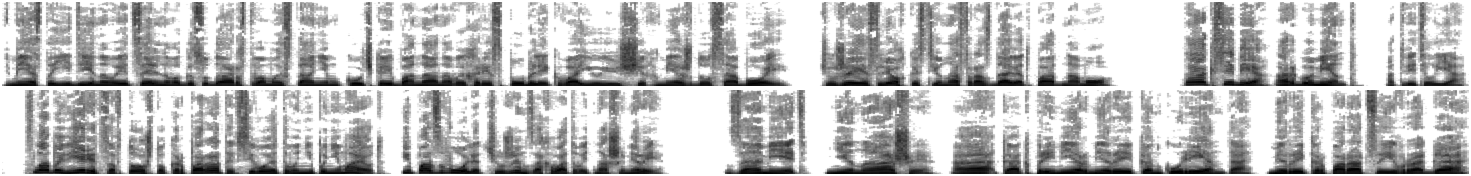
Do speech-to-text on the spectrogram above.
Вместо единого и цельного государства мы станем кучкой банановых республик, воюющих между собой. Чужие с легкостью нас раздавят по одному. «Так себе аргумент», — ответил я. «Слабо верится в то, что корпораты всего этого не понимают и позволят чужим захватывать наши миры. Заметь, не наши, а, как пример, миры конкурента, миры корпорации врага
